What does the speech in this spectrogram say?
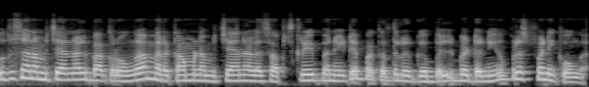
புதுசாக நம்ம சேனல் பார்க்குறவங்க மறக்காமல் நம்ம சேனலை சப்ஸ்கிரைப் பண்ணிவிட்டு பக்கத்தில் இருக்க பெல் பட்டனையும் ப்ரெஸ் பண்ணிக்கோங்க.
